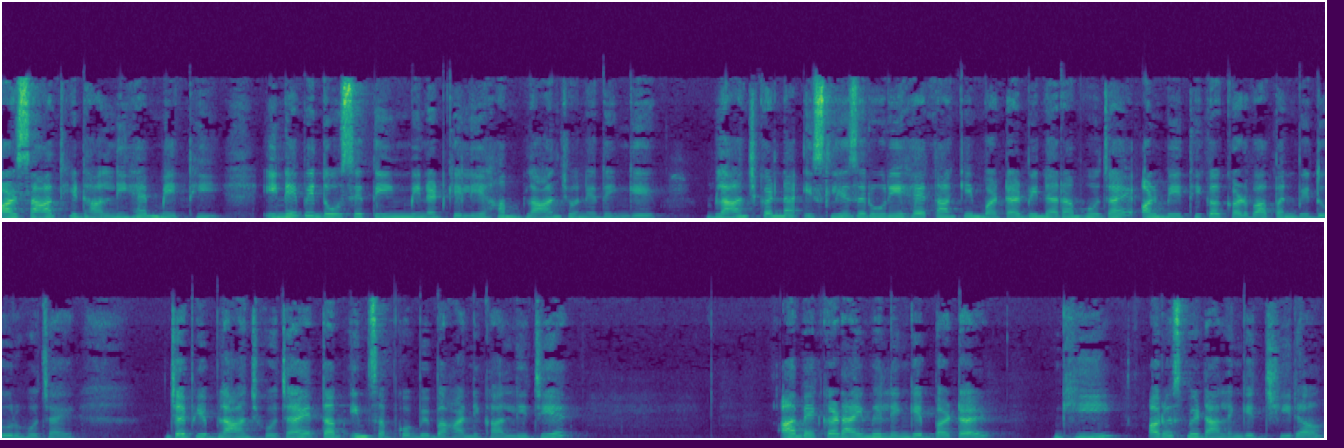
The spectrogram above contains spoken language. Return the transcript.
और साथ ही डालनी है मेथी। इन्हें भी दो से तीन मिनट के लिए हम ब्लांच होने देंगे। ब्लांच करना इसलिए ज़रूरी है ताकि मटर भी नरम हो जाए और मेथी का कड़वापन भी दूर हो जाए। जब ये ब्लांच हो जाए, तब इन सबको भी बाहर निकाल लीजिए। अब एक कढ़ाई में लेंगे बटर, घी और उसमें डालेंगे जीरा।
